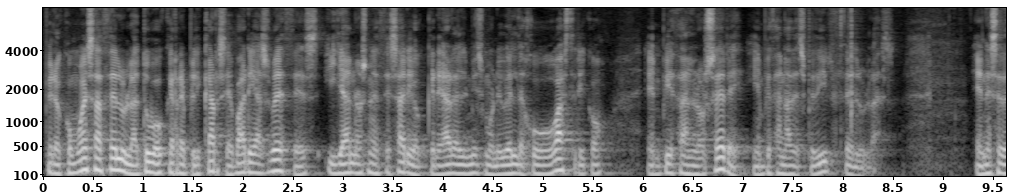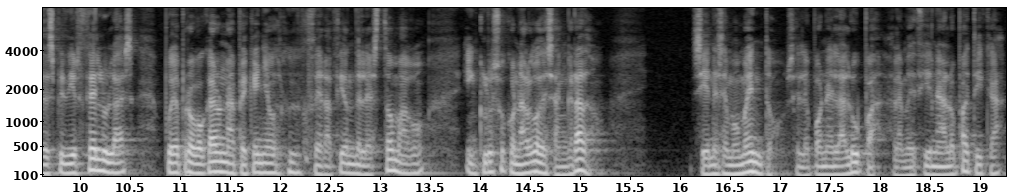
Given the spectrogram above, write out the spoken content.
Pero como esa célula tuvo que replicarse varias veces y ya no es necesario crear el mismo nivel de jugo gástrico, empiezan los SERE y empiezan a despedir células. En ese despedir células puede provocar una pequeña ulceración del estómago, incluso con algo de sangrado. Si en ese momento se le pone la lupa a la medicina alopática,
